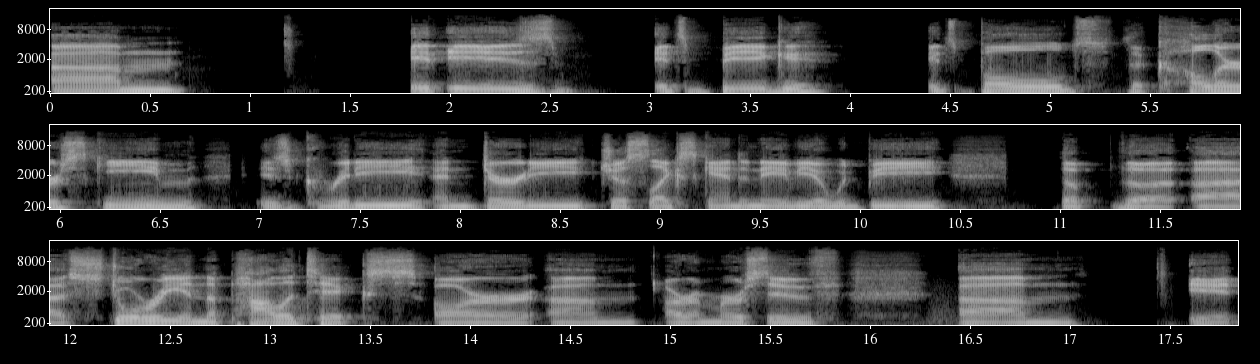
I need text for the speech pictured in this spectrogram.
um it is it's big it's bold the color scheme is gritty and dirty just like scandinavia would be the the uh, story and the politics are um, are immersive um, it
